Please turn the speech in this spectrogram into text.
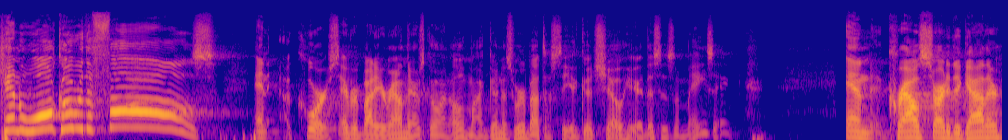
can walk over the falls? And of course, everybody around there is going, oh my goodness, we're about to see a good show here. This is amazing. And crowds started to gather.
